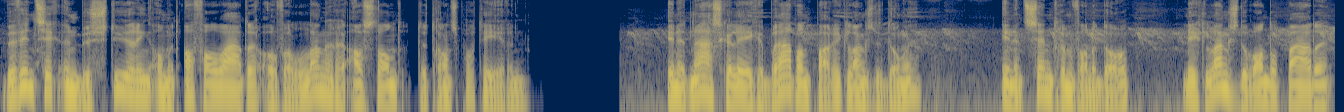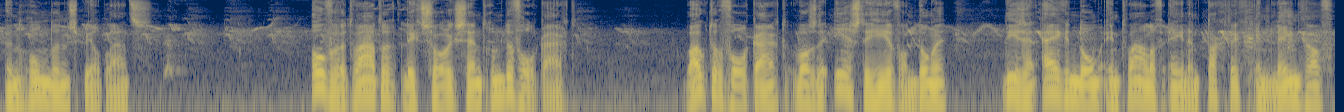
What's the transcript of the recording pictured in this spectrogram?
bevindt zich een besturing om het afvalwater over langere afstand te transporteren. In het naastgelegen Brabantpark langs de Dongen, in het centrum van het dorp, ligt langs de wandelpaden een hondenspeelplaats. Over het water ligt zorgcentrum De Volkaart. Wouter Volkaart was de eerste heer van Dongen die zijn eigendom in 1281 in leen gaf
